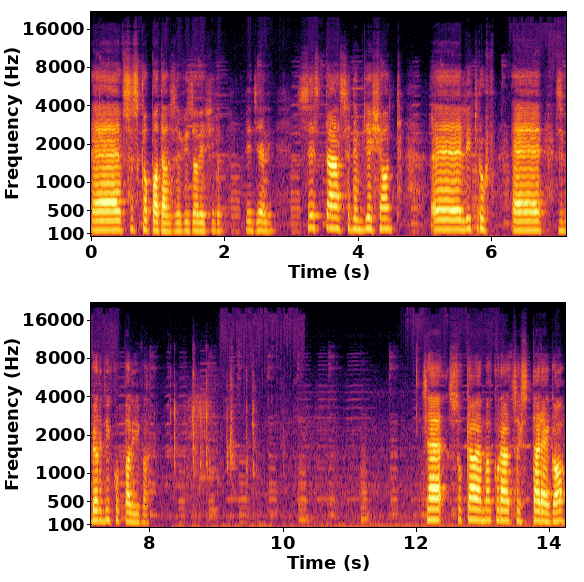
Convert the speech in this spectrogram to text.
e, wszystko podam, żeby widzowie się dowiedzieli. 370 e, litrów e, zbiorniku paliwa. Cze, szukałem akurat coś starego,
